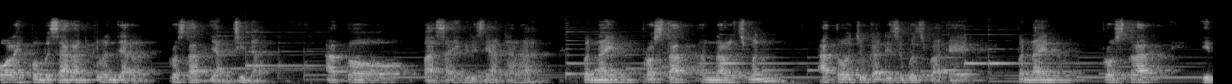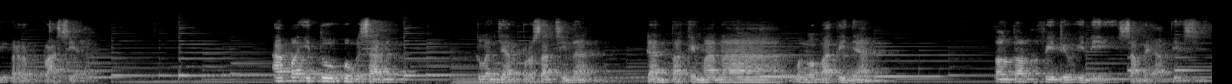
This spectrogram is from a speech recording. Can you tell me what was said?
oleh pembesaran kelenjar prostat yang jinak atau bahasa Inggrisnya adalah benign prostate enlargement atau juga disebut sebagai benign prostate hyperplasia. Apa itu pembesaran kelenjar prostat jinak dan bagaimana mengobatinya? Tonton video ini sampai habis.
